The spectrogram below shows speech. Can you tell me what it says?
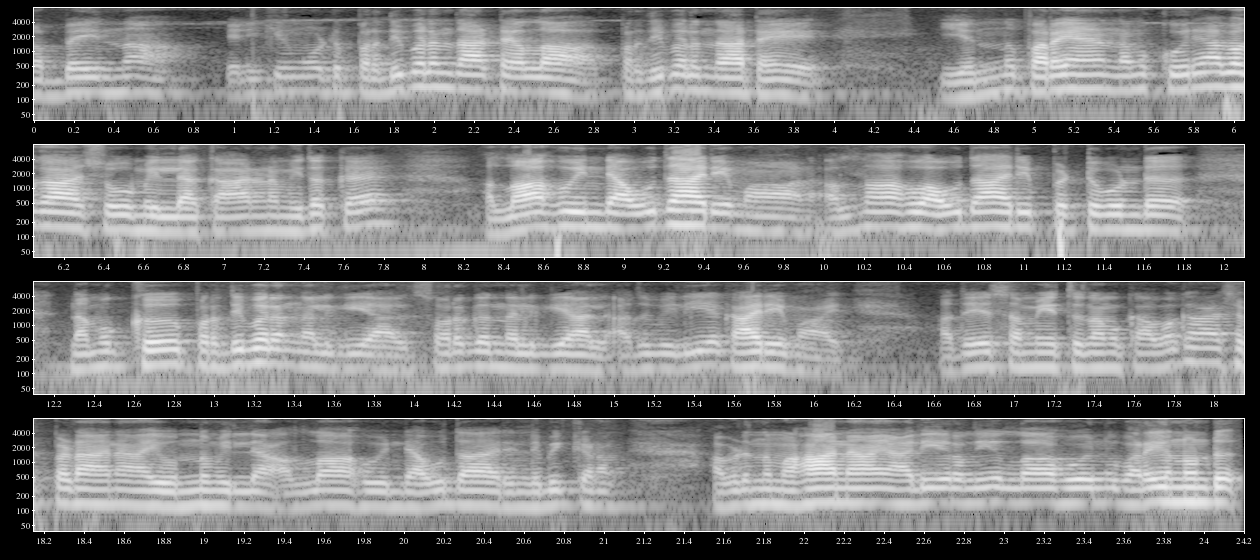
റബ്ബെ ഇന്ന എനിക്കിങ്ങോട്ട് പ്രതിഫലം താട്ടെ അല്ല പ്രതിഫലം താട്ടെ എന്ന് പറയാൻ നമുക്കൊരു അവകാശവുമില്ല. കാരണം ഇതൊക്കെ അള്ളാഹുവിന്റെ ഔദാര്യമാണ്. അള്ളാഹു ഔദാര്യപ്പെട്ടുകൊണ്ട് നമുക്ക് പ്രതിഫലം നൽകിയാൽ സ്വർഗം നൽകിയാൽ അത് വലിയ കാര്യമായി. അതേ സമയത്ത് നമുക്ക് അവകാശപ്പെടാനായി ഒന്നുമില്ല. അള്ളാഹുവിന്റെ ഔദാര്യം ലഭിക്കണം. അവിടുന്ന് മഹാനായ അലി റലി അള്ളാഹു എന്ന് പറയുന്നുണ്ട്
